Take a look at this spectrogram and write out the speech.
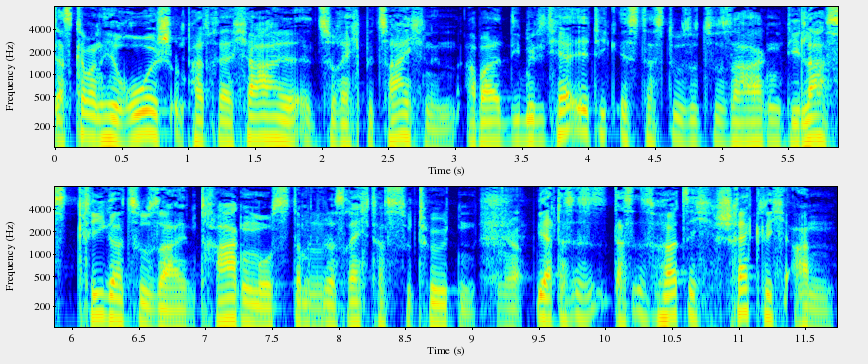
das kann man heroisch und patriarchal äh, zurecht bezeichnen. Aber die Militärethik ist, dass du sozusagen die Last, Krieger zu sein, tragen musst, damit mhm. du das Recht hast zu töten. Ja. ja, das ist, das ist, hört sich schrecklich an.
